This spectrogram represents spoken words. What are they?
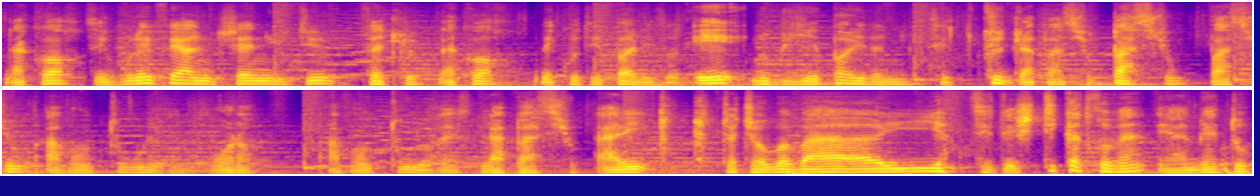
d'accord? Si vous voulez faire une chaîne YouTube, faites-le, d'accord? N'écoutez pas les autres. Et n'oubliez pas les amis, c'est que de la passion. Passion, passion avant tout les amis. Voilà, avant tout le reste, la passion. Allez, ciao ciao, bye bye C'était Ch'ti80 et à bientôt.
